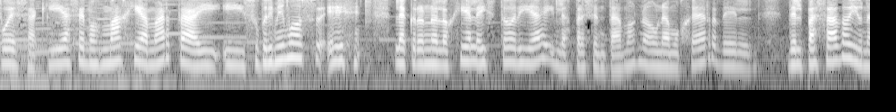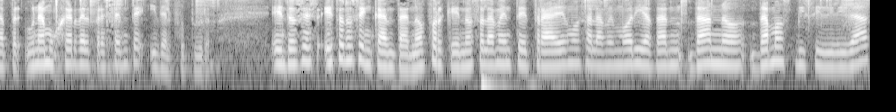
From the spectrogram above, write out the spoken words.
Pues aquí hacemos magia, Marta, y, suprimimos eh, la cronología, la historia y las presentamos ¿no? a una mujer del, del pasado y una, una mujer del presente y del futuro. Entonces, esto nos encanta, ¿no? Porque no solamente traemos a la memoria, dan, damos visibilidad,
